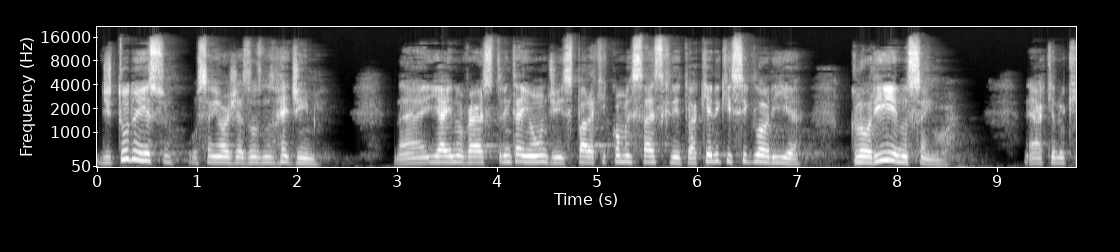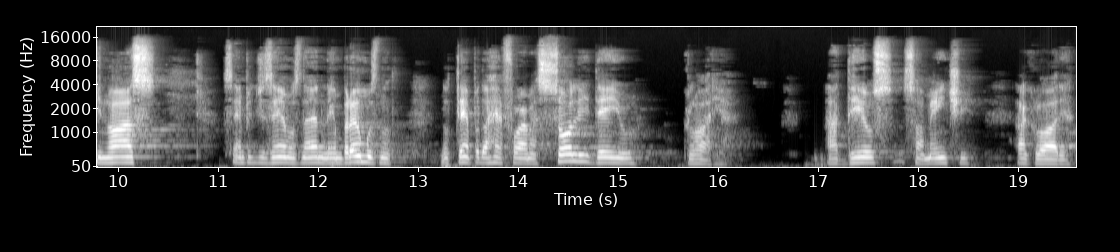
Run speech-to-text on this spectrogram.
de tudo isso, o Senhor Jesus nos redime. Né? E aí no verso 31 diz: Para que, como está escrito, aquele que se gloria, glorie no Senhor. Né? Aquilo que nós sempre dizemos, né? lembramos no, no tempo da reforma, solideio glória. A Deus somente a glória.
